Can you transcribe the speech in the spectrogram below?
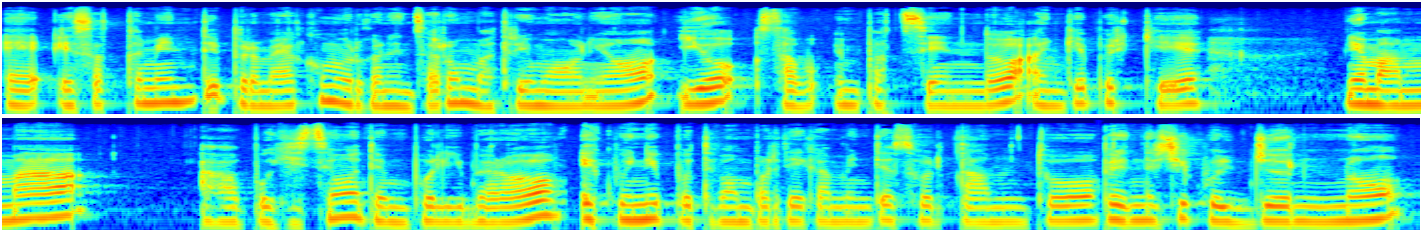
è esattamente per me come organizzare un matrimonio. Io stavo impazzendo anche perché mia mamma aveva pochissimo tempo libero e quindi potevamo praticamente soltanto prenderci quel giorno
